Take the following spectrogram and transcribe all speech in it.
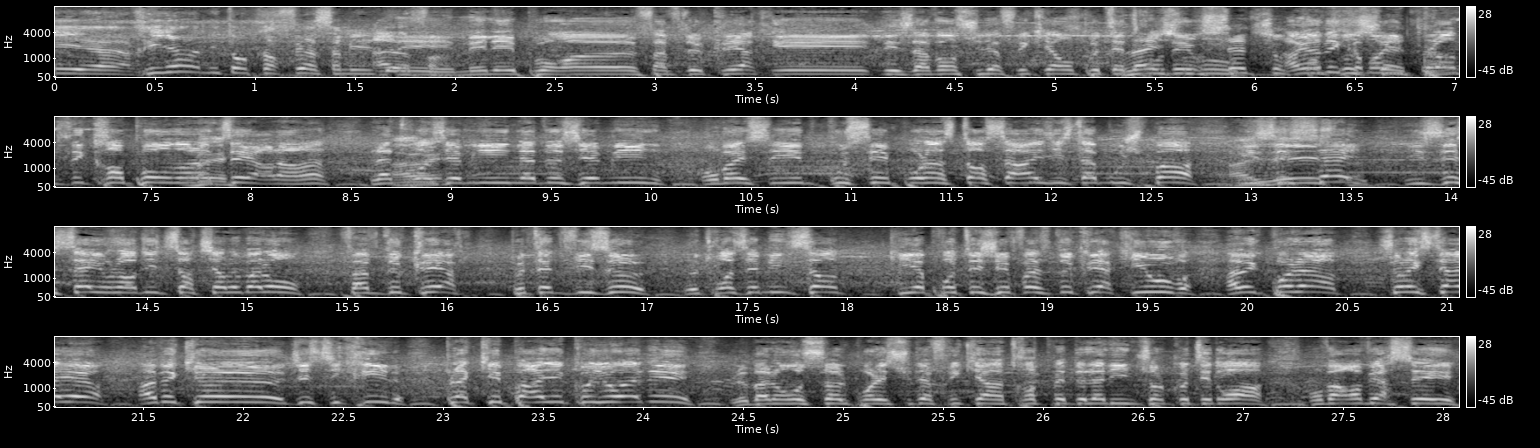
et euh, rien n'est encore fait à 5 minutes de la fin. Allez, mêlée pour euh, Faf de Clerc et les avants sud-africains ont peut-être rendez-vous. Regardez comment ils sept, plantent hein. les crampons dans la terre là. hein. La Ah troisième ligne, la deuxième ligne. On va essayer de pousser. Pour l'instant, ça résiste, ça bouge pas. Ils essayent, ils essayent. On leur dit de sortir le ballon. Faf de Clerc, peut-être viseux. Le troisième ligne centre qui a protégé Faf de Clerc qui ouvre avec Pollard sur l'extérieur avec euh, Jesse Krill plaqué par Yeko Yohane. Le ballon au sol pour les Sud-Africains, 30 mètres de la ligne sur le côté droit. On va renverser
